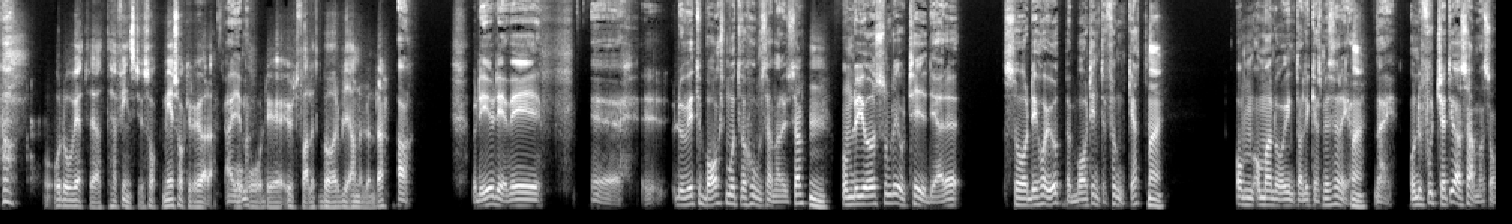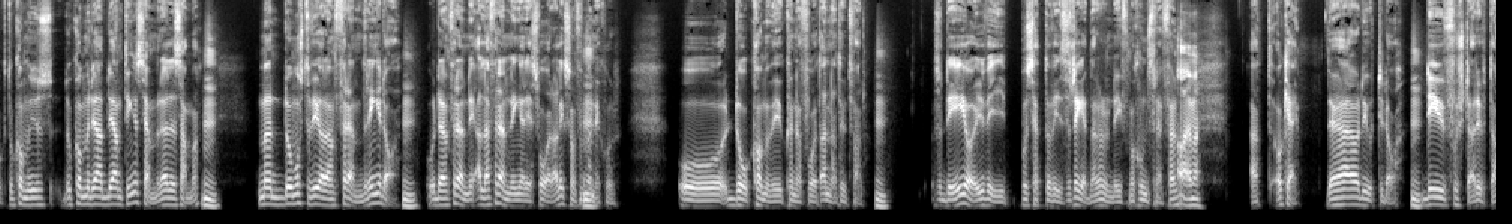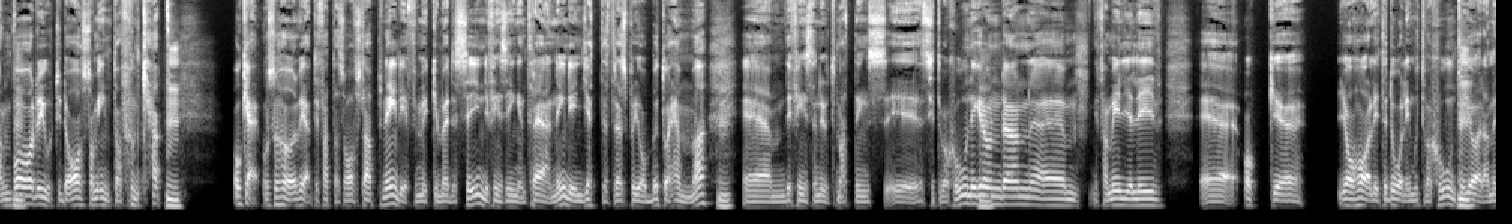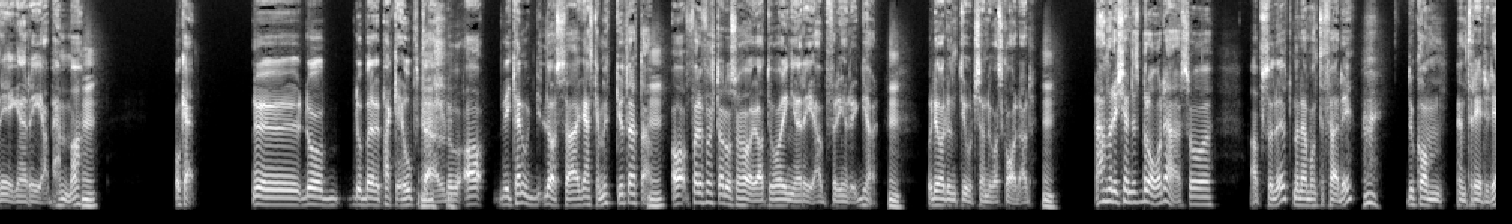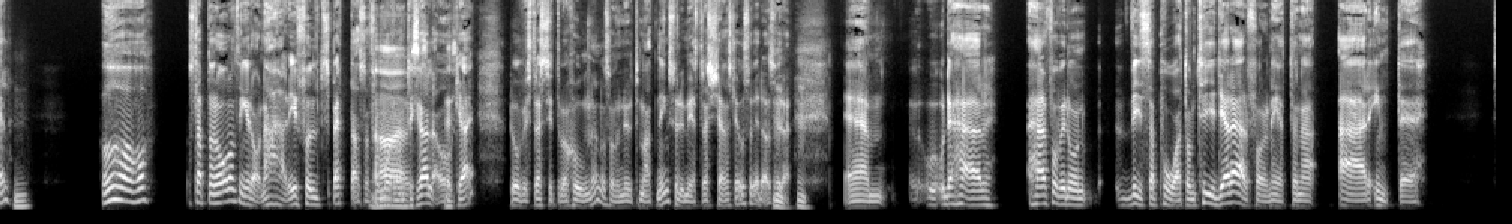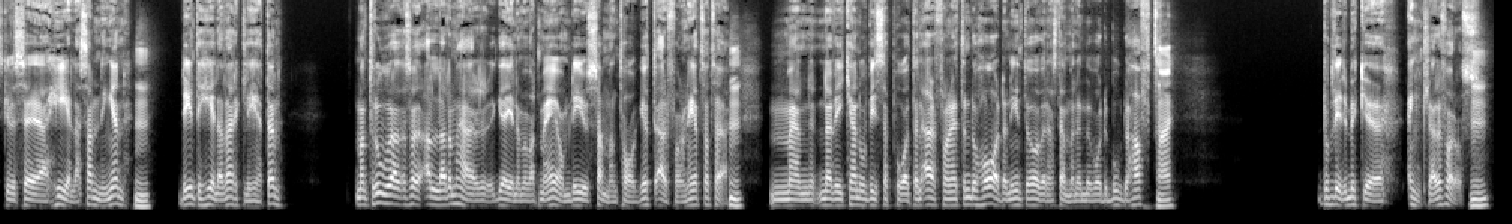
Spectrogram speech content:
Och, då vet vi att här finns det ju sak, mer saker att göra. Och, och det utfallet bör bli annorlunda. Och det är ju det vi... Eh, då är vi tillbaka till motivationsanalysen. Mm. Om du gör som du gjort tidigare Så det har ju uppenbart inte funkat. Nej. Om, om man då inte har lyckats med sin rehab. Nej. Nej. Om du fortsätter göra samma sak då kommer, ju, då kommer det att bli antingen sämre eller samma. Mm. Men då måste vi göra en förändring idag. Mm. Och den förändring, alla förändringar är svåra liksom för Mm. människor. Och då kommer vi ju kunna få ett annat utfall. Mm. Så det gör ju vi på sätt och vis redan under informationsträffen. Ja. Att okej, det här har du gjort idag. Mm. Det är ju första rutan. Vad har du gjort idag som inte har funkat? Mm. Okej, och så hör vi att det fattas avslappning, det är för mycket medicin, det finns ingen träning, det är en jättestress på jobbet och hemma. Mm. Ehm, det finns en utmattningssituation i grunden, ehm, i familjeliv. Eh, och eh, jag har lite dålig motivation till att göra min egen rehab hemma. Mm. Okej, nu, då, då börjar vi packa ihop det här. Och då, ja, vi kan nog lösa ganska mycket av detta. Mm. Ja, för det första då så hör jag att du har ingen rehab för din rygg här. Mm. Och det har du inte gjort sedan du var skadad. Mm. Ja, men det kändes bra där. Så absolut, men den var inte färdig. Du kom en tredjedel. Mm. Åh, Jaha, slappnar du av någonting idag? Nej, det är fullt spett alltså från Ja, morgon till kväll. Okej, då har vi stresssituationen och så har vi en utmattning så du är mer stresskänslig och så vidare. Och så vidare. Mm. Och, och det här, här får vi då visa på att de tidigare erfarenheterna är inte, ska vi säga, hela sanningen. Mm. Det är inte hela verkligheten. Man tror att alltså, alla de här grejerna man varit med om, det är ju sammantaget erfarenhet så att säga. Mm. Men när vi kan då visa på att den erfarenheten du har, den är inte överensstämmande med vad du borde haft. Nej. Då blir det mycket enklare för oss Mm.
